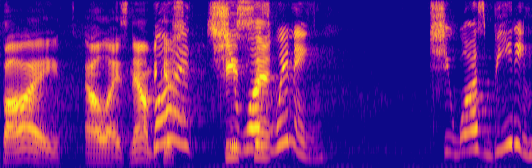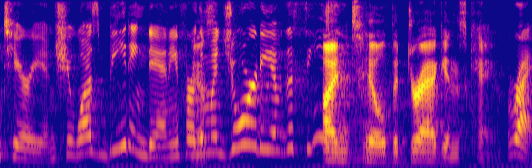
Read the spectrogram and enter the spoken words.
buy allies now because But she she was sent- winning. She was beating Tyrion. She was beating Dany for the majority of the season. until the dragons came. right.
